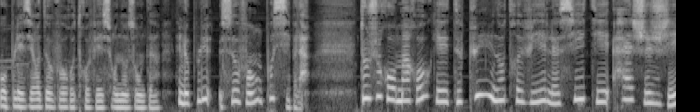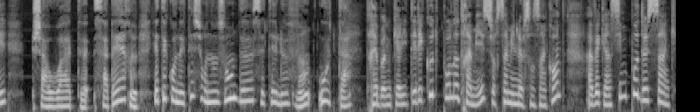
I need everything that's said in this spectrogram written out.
Au plaisir de vous retrouver sur nos ondes le plus souvent possible. Toujours au Maroc et depuis notre ville, City HG, Shawat Saber était connecté sur nos ondes, c'était le 20 août. Très bonne qualité d'écoute pour notre ami sur 5950 avec un Simpo de 5.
